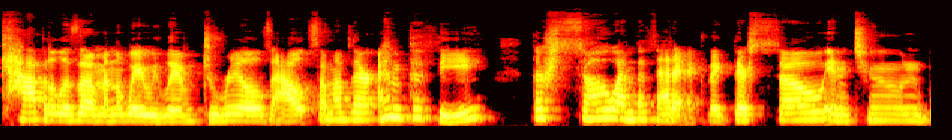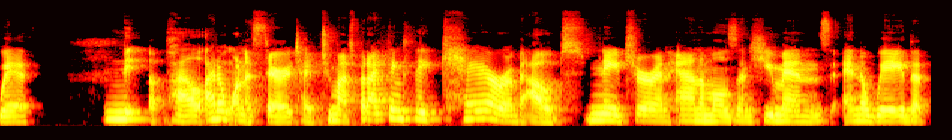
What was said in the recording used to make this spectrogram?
capitalism and the way we live drills out some of their empathy. They're so empathetic. Like they're so in tune with well, I don't want to stereotype too much, but I think they care about nature and animals and humans in a way that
